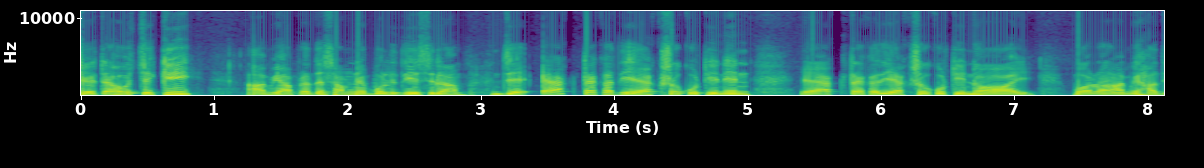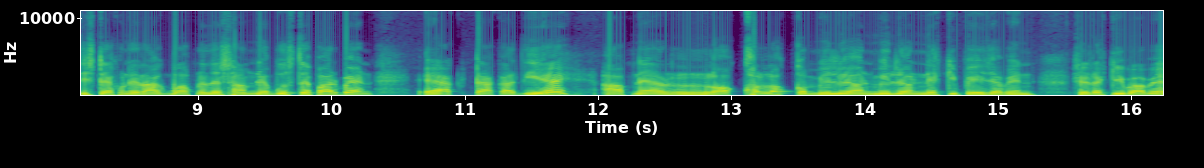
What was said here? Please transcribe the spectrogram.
সেটা হচ্ছে কি? আমি আপনাদের সামনে বলে দিয়েছিলাম যে এক টাকা দিয়ে একশো কোটি নিন, এক টাকা দিয়ে একশো কোটি নয়। বরং আমি হাদিসটা এখনই রাখব আপনাদের সামনে, বুঝতে পারবেন? এক টাকা দিয়ে আপনার লক্ষ লক্ষ মিলিয়ন মিলিয়ন নেকি পেয়ে যাবেন। সেটা কীভাবে?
